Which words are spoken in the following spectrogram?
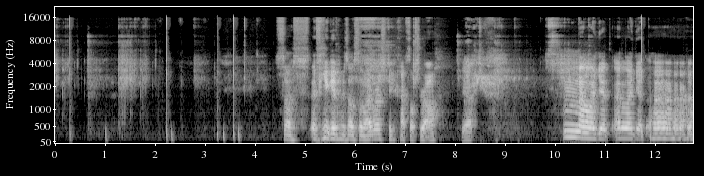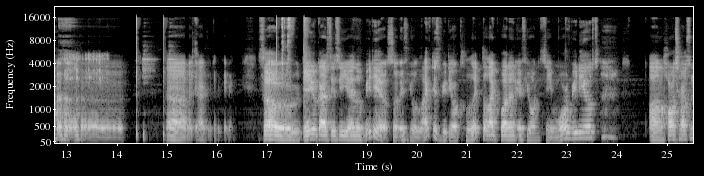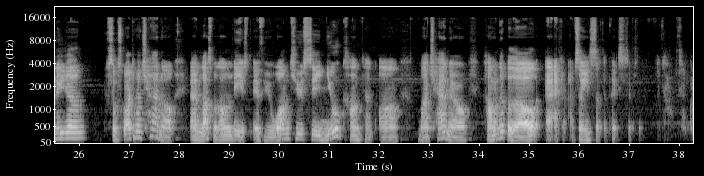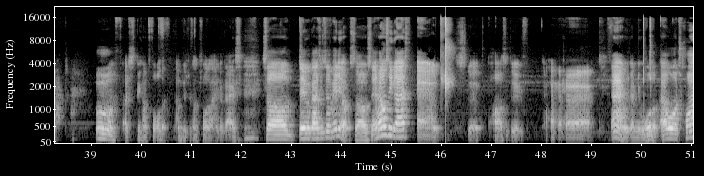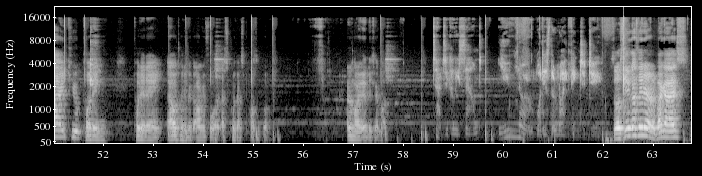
So, if you give yourself survivors, dude, that's so strong. Yeah. Mm, I don't like it. I don't like it. oh my god. So, there you guys this is the end of the video. So, if you like this video, click the like button if you want to see more videos on Horus Heresy Legion. Subscribe to my channel. And last but not least, if you want to see new content on my channel, comment below. And I'm saying such a piece. Oh, I just become fallen. I'm just become fallen, I know, guys. So, there you go, guys. It's a video. So, stay healthy, guys, and stay positive. and we got a new warlord. I will try to put in, put it in. I will try to make army for it as quick as possible. I don't know anything about. Tactically sound. You know what is the right thing to do. So, see you guys later. Bye, guys.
